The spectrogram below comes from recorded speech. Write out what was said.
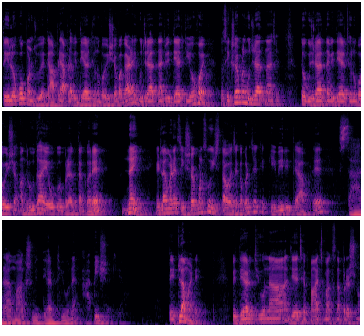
તો એ લોકો પણ જુએ કે આપણે આપણા વિદ્યાર્થીઓનું ભવિષ્ય બગાડાય. ગુજરાતના જ વિદ્યાર્થીઓ હોય, તો શિક્ષક પણ ગુજરાતના છે. તો ગુજરાતના વિદ્યાર્થીઓનું ભવિષ્ય અંધરું થાય એવો કોઈ પ્રયત્ન કરે નહીં. એટલા માટે શિક્ષક પણ શું ઈચ્છતા હોય છે? ખબર છે કે કેવી રીતે આપણે સારા માર્ક્સ વિદ્યાર્થીઓને આપી શકીએ? એટલા માટે વિદ્યાર્થીઓના જે છે પાંચ માર્ક્સના પ્રશ્નો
